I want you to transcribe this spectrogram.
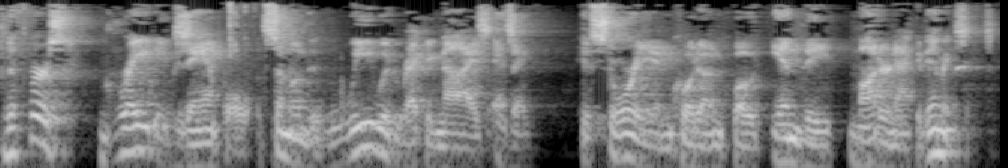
the first great example of someone that we would recognize as a historian, quote unquote, in the modern academic sense.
